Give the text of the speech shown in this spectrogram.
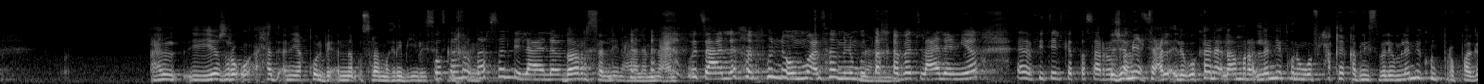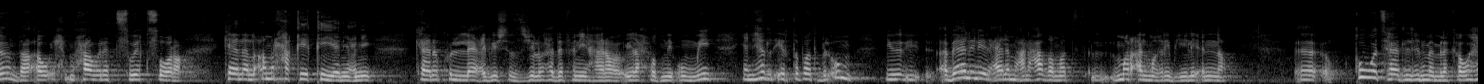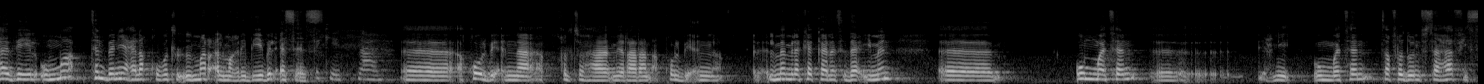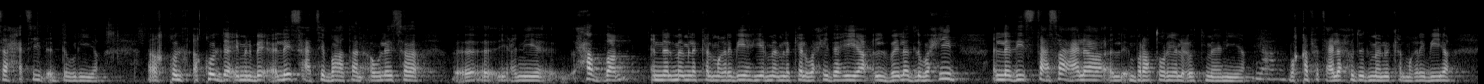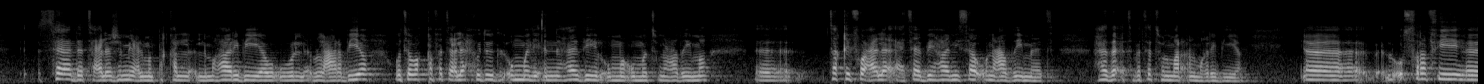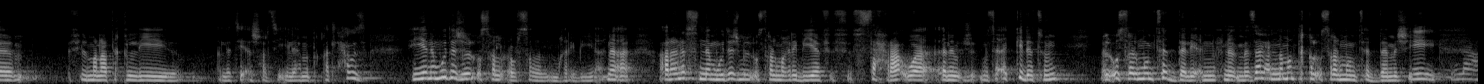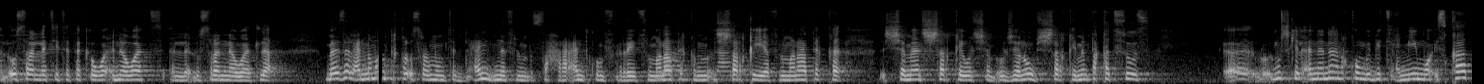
هل يجرؤ أحد أن يقول بأن الأسرة المغربيه ليست وكانوا درسا للعالم. درسا للعالم نعم. وتعلم منهم معظم المنتخبات نعم. العالمية آه، في تلك التصرفات. جميع تعال... وكان الأمر لم يكن هو في الحقيقة بالنسبة لهم لم يكن بروباغندا أو محاولة تسويق صورة. كان الأمر حقيقيا يعني كان كل لاعب يسجل هدفا يهرع إلى حضن أمي. يعني هذا الارتباط بالأم أبان للعالم عن عظمة المرأة المغربية لأن قوة هذه المملكة وهذه الأمة تنبني على قوة المرأة المغربية بالأساس. أكيد نعم. آه، أقول بأن قلتها مرارا أقول بأن المملكة كانت دائما آه، أمة يعني أمة تفرض نفسها في الساحة الدولية. قلت أقول دائما ليس اعتباطا أو ليس آه، يعني حظا أن المملكة المغربية هي المملكة الوحيدة هي البلد الوحيد الذي استعصى على الإمبراطورية العثمانية. نعم. وقفت على حدود المملكة المغربية سادت على جميع المنطقة المغاربية والعربية وتوقفت على حدود الأمة لأن هذه الأمة أمة عظيمة آه، تقف على اعتابها نساء عظيمات. هذا أثبتته المرأة المغربية. آه، الأسرة في في المناطق اللي التي أشرت إليها منطقة الحوز هي نموذج للأسرة الاسره المغربية أنا أرى نفس النموذج من الأسرة المغربية في الصحراء وأنا متأكدة الأسرة الممتدة لأنه إحنا مازال عندنا منطق الأسرة الممتدة ماشي نعم. الأسرة التي تتكون نواة الأسرة النواة لا ما زال عندنا منطق الأسرة الممتدة عندنا في الصحراء عندكم في الريف في المناطق نعم. الشرقية في المناطق الشمال الشرقي والجنوب الشرقي منطقة سوس آه، المشكل أننا نقوم بتعميم وإسقاط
